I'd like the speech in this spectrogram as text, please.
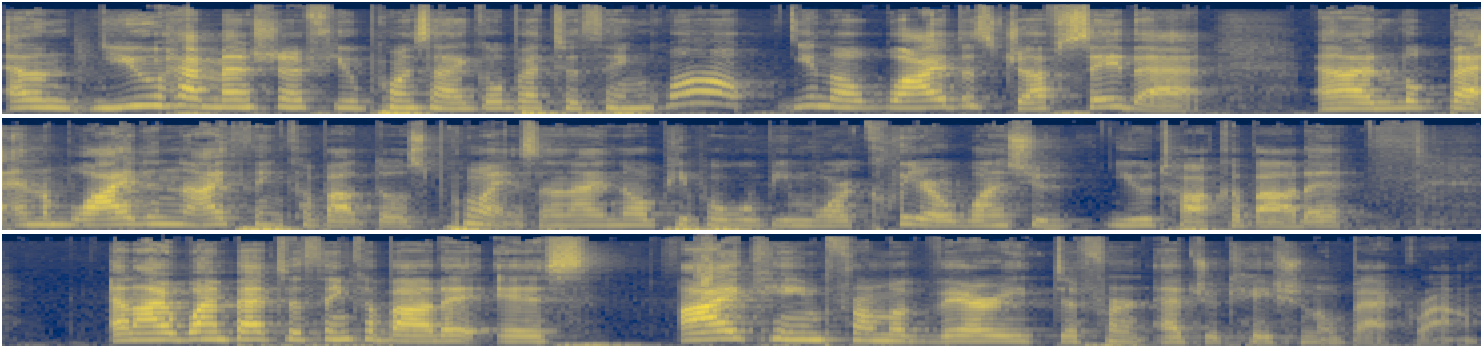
And you have mentioned a few points. I go back to think well you know why does jeff say that? And i look back and why didn't i think about those points? And i know people will be more clear once you you talk about it. And i went back to think about it is i came from a very different educational background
